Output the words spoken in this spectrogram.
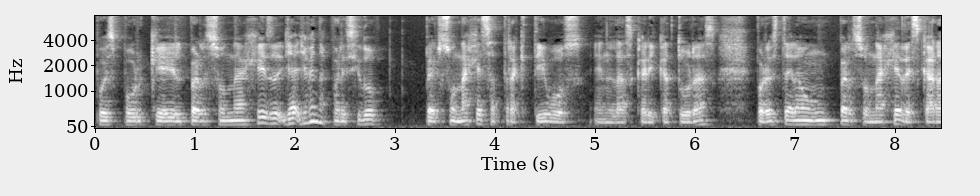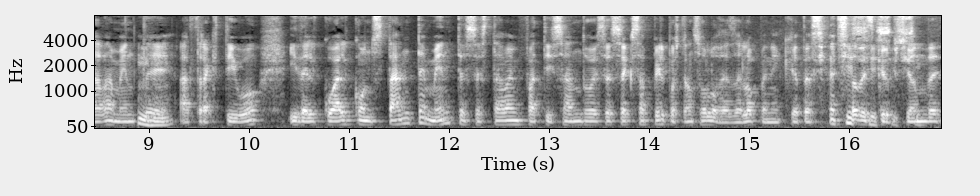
Pues porque el personaje, ya, ya habían aparecido personajes atractivos en las caricaturas, pero este era un personaje descaradamente atractivo y del cual constantemente se estaba enfatizando ese sex appeal, pues tan solo desde el opening que te hacía esa descripción De,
